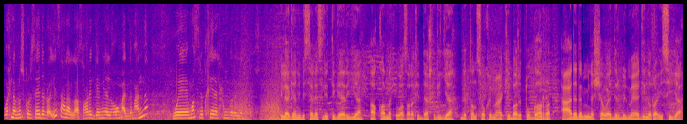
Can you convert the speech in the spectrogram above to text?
وإحنا بنشكر السيد الرئيس على الأسعار الجميلة اللي هو مقدمها لنا. ومصر بخير الحمد لله. إلى جانب السلاسل التجارية أقامت وزارة الداخلية بالتنسيق مع كبار التجار عددا من الشوادر بالميادين الرئيسية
